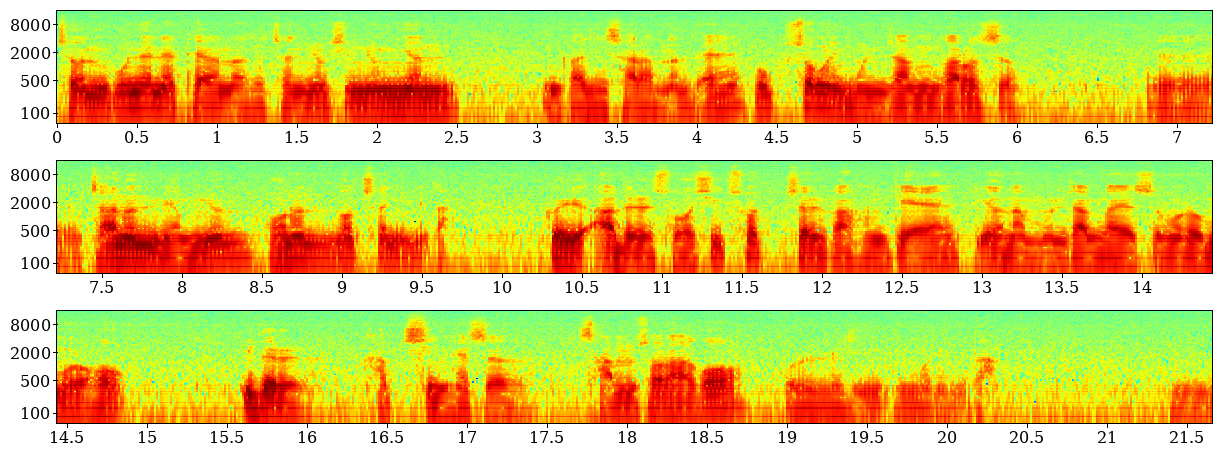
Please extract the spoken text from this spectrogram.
1009년에 태어나서 1066년까지 살았는데 북송의 문장가로서 에, 자는 명륜, 호는 노천입니다. 그의 아들 소식 소철과 함께 뛰어난 문장가였으므로 이들을 합칭해서 삼소라고 불러진 인물입니다. 음,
